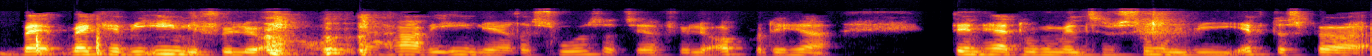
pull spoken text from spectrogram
hvad, hvad kan vi egentlig følge op på? Hvad har vi egentlig af ressourcer til at følge op på det her? Den her dokumentation, vi efterspørger,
